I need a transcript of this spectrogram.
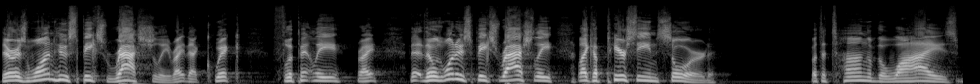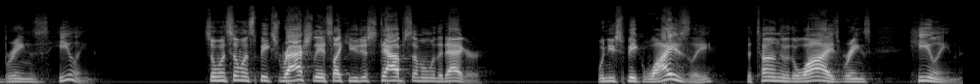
There is one who speaks rashly, right? That quick, flippantly, right? There was one who speaks rashly like a piercing sword, but the tongue of the wise brings healing. So when someone speaks rashly, it's like you just stab someone with a dagger. When you speak wisely, the tongue of the wise brings healing.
